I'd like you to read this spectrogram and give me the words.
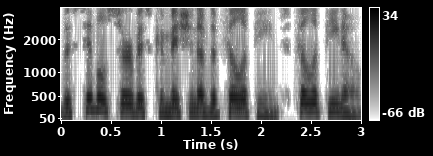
The Civil Service Commission of the Philippines Filipino,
